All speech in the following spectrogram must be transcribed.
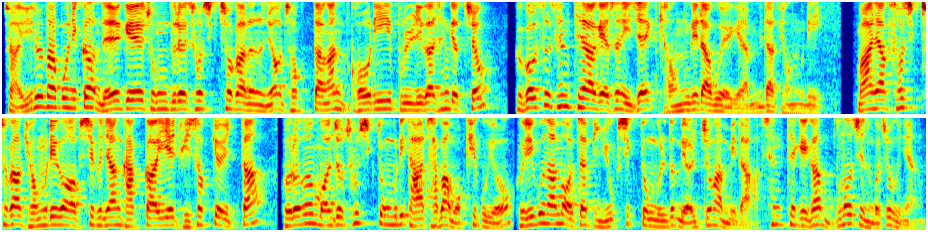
자, 이러다 보니까 네 개의 종들의 서식처 간에는요, 적당한 거리 분리가 생겼죠? 그것을 생태학에서는 이제 격리라고 얘기합니다, 격리. 만약 서식처가 격리가 없이 그냥 가까이에 뒤섞여 있다? 그러면 먼저 초식동물이 다 잡아먹히고요. 그리고 나면 어차피 육식동물도 멸종합니다. 생태계가 무너지는 거죠, 그냥.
